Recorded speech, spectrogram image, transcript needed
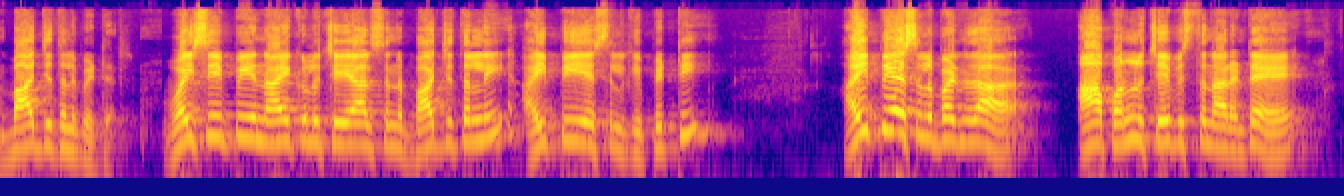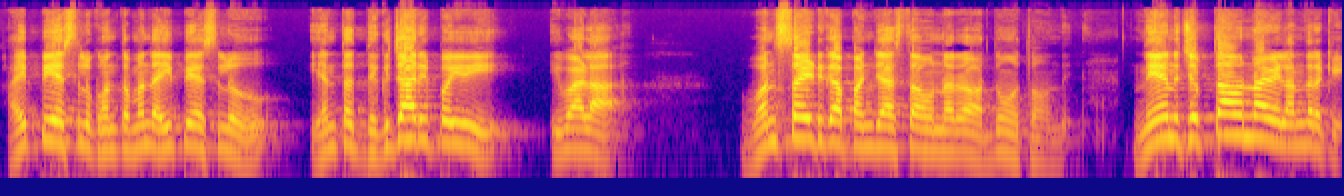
బాధ్యతలు పెట్టారు. వైసీపీ నాయకులు చేయాల్సిన బాధ్యతల్ని ఐపీఎస్లకి పెట్టి ఐపీఎస్ల పడిన ఆ పనులు చేపిస్తున్నారంటే ఐపీఎస్లు కొంతమంది ఐపీఎస్లు ఎంత దిగజారిపోయి ఇవాళ వన్ సైడ్గా పనిచేస్తూ ఉన్నారో అర్థమవుతోంది. నేను చెప్తా ఉన్నా వీళ్ళందరికీ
